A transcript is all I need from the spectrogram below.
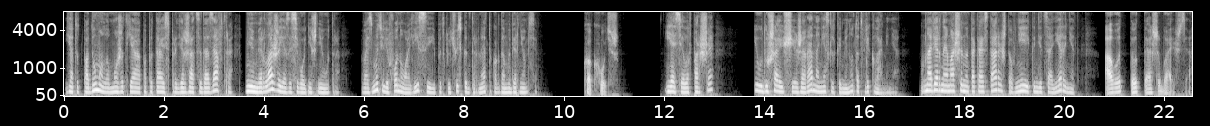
я тут подумала, может, я попытаюсь продержаться до завтра. Не умерла же я за сегодняшнее утро. Возьму телефон у Алисы и подключусь к интернету, когда мы вернемся. Как хочешь. Я села в парше, и удушающая жара на несколько минут отвлекла меня. Наверное, машина такая старая, что в ней и кондиционера нет. А вот тут ты ошибаешься.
